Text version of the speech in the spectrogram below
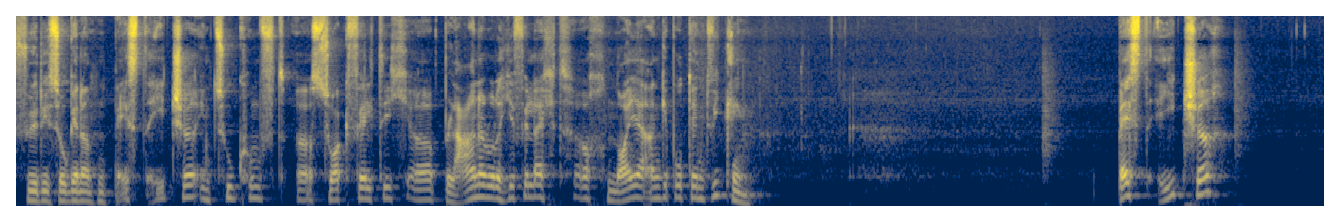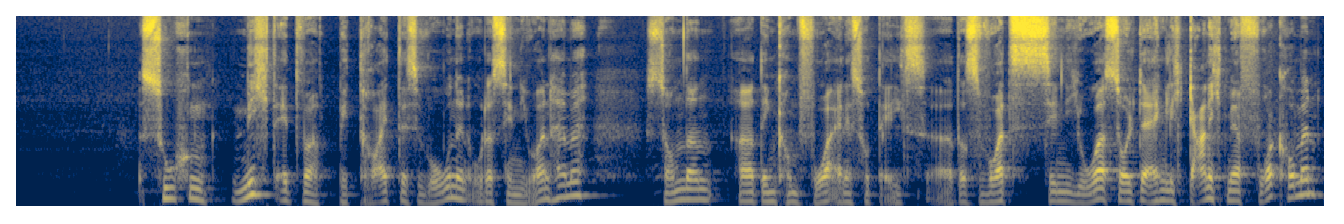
für die sogenannten Best Ager in Zukunft äh, sorgfältig äh, planen oder hier vielleicht auch neue Angebote entwickeln. Best Ager suchen nicht etwa betreutes Wohnen oder Seniorenheime, sondern äh, den Komfort eines Hotels. Äh, das Wort Senior sollte eigentlich gar nicht mehr vorkommen.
